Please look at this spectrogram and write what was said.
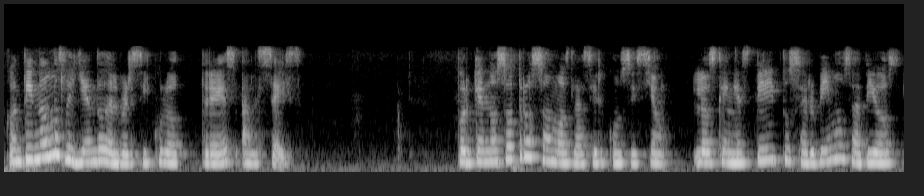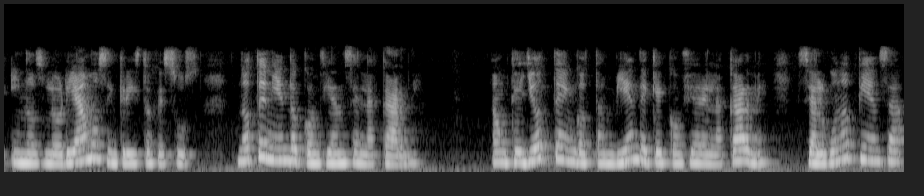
Continuamos leyendo del versículo 3 al 6. Porque nosotros somos la circuncisión, los que en espíritu servimos a Dios y nos gloriamos en Cristo Jesús no teniendo confianza en la carne. Aunque yo tengo también de qué confiar en la carne, si alguno piensa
